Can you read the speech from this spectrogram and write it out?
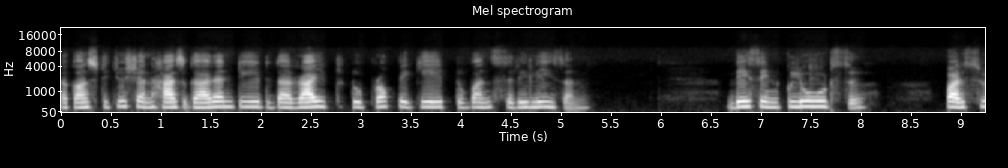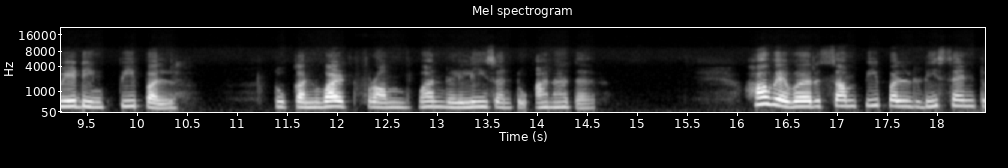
The Constitution has guaranteed the right to propagate one's religion. This includes persuading people to convert from one religion to another. However, some people resent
